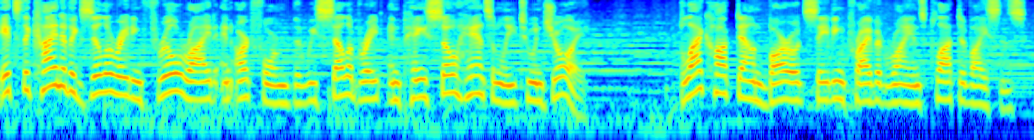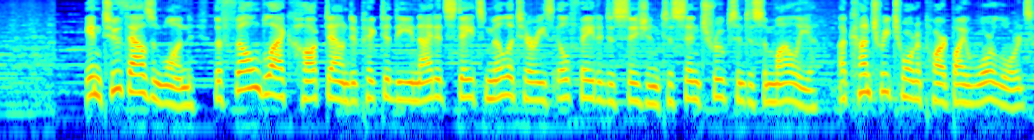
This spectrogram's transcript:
It's the kind of exhilarating thrill ride and art form that we celebrate and pay so handsomely to enjoy. Black Hawk Down borrowed Saving Private Ryan's plot devices, in 2001, the film Black Hawk Down depicted the United States military's ill fated decision to send troops into Somalia, a country torn apart by warlords,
